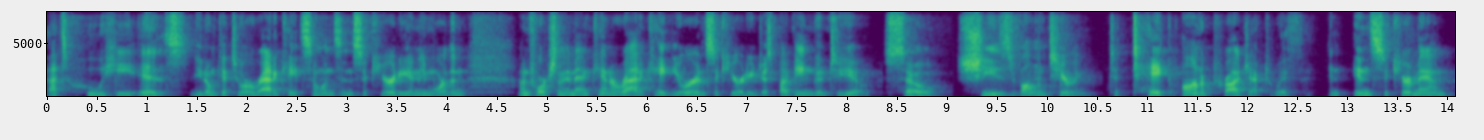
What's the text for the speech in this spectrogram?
That's who he is. You don't get to eradicate someone's insecurity any more than, unfortunately, a man can't eradicate your insecurity just by being good to you. So she's volunteering to take on a project with an insecure man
